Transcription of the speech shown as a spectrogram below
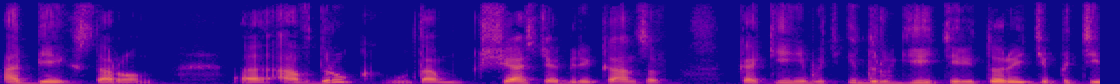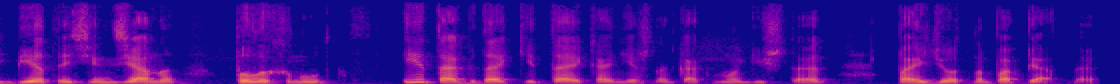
обеих сторон. Э, а вдруг, там, к счастью американцев, какие-нибудь и другие территории типа Тибета и Синьцзяна полыхнут. И тогда Китай, конечно, как многие считают, пойдет на попятную.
